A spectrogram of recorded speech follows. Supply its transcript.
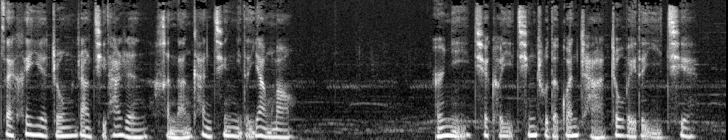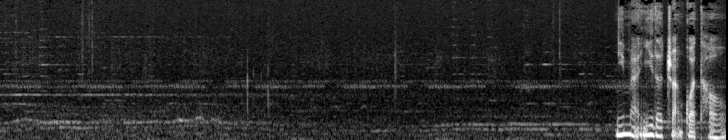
在黑夜中，让其他人很难看清你的样貌，而你却可以清楚的观察周围的一切。你满意的转过头，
